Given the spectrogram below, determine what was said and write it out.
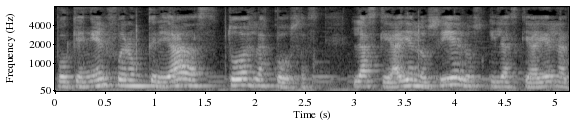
porque en Él fueron creadas todas las cosas, las que hay en los cielos y las que hay en la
